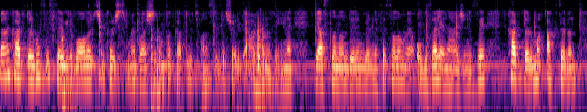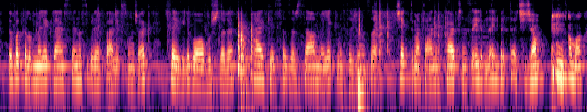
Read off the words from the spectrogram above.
Ben kartlarımı siz sevgili boğalar için karıştırmaya başladım. Fakat lütfen siz de şöyle bir arkanıza yine yaslanın, derin bir nefes alın ve o güzel enerjinizi kartlarıma aktarın. Ve bakalım melekler size nasıl bir rehberlik sunacak sevgili boğa burçları. Herkes hazırsa melek mesajınızı çektim efendim. Kartınızı elimde elbette açacağım. Ama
